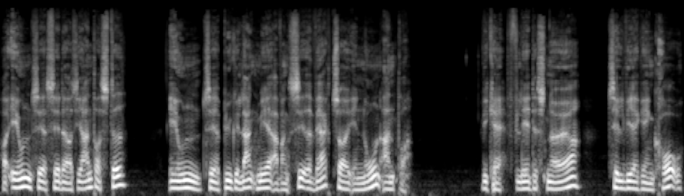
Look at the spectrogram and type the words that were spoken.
og evnen til at sætte os i andre sted, evnen til at bygge langt mere avanceret værktøj end nogen andre. Vi kan flette snøre, tilvirke en krog,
